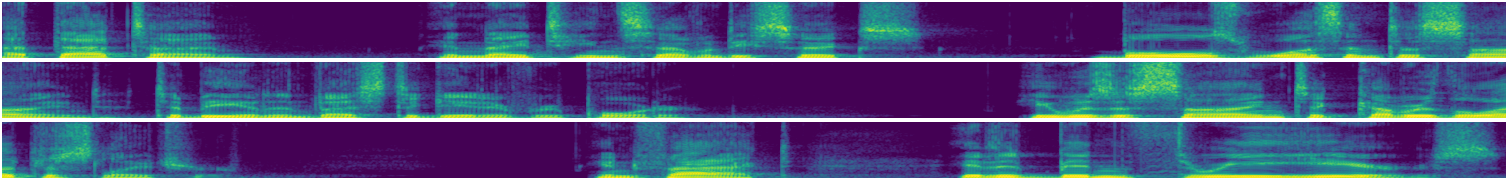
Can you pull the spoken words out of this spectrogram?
At that time, in 1976, Bolles wasn't assigned to be an investigative reporter. He was assigned to cover the legislature. In fact, it had been three years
